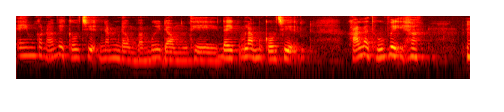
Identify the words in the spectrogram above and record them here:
em có nói về câu chuyện 5 đồng và 10 đồng thì đây cũng là một câu chuyện khá là thú vị ha. Ừ.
